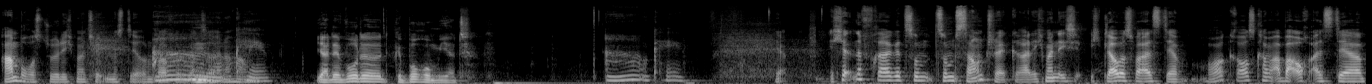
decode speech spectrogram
Armbrust würde ich mal tippen, ist deren Waffe, wenn sie eine Ah, okay. haben. Ja, der wurde geboromiert. Ah, okay. Ja. Ich hätte eine Frage zum, zum Soundtrack gerade. Ich meine, ich, ich glaube, es war, als der Walk rauskam, aber auch als der,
